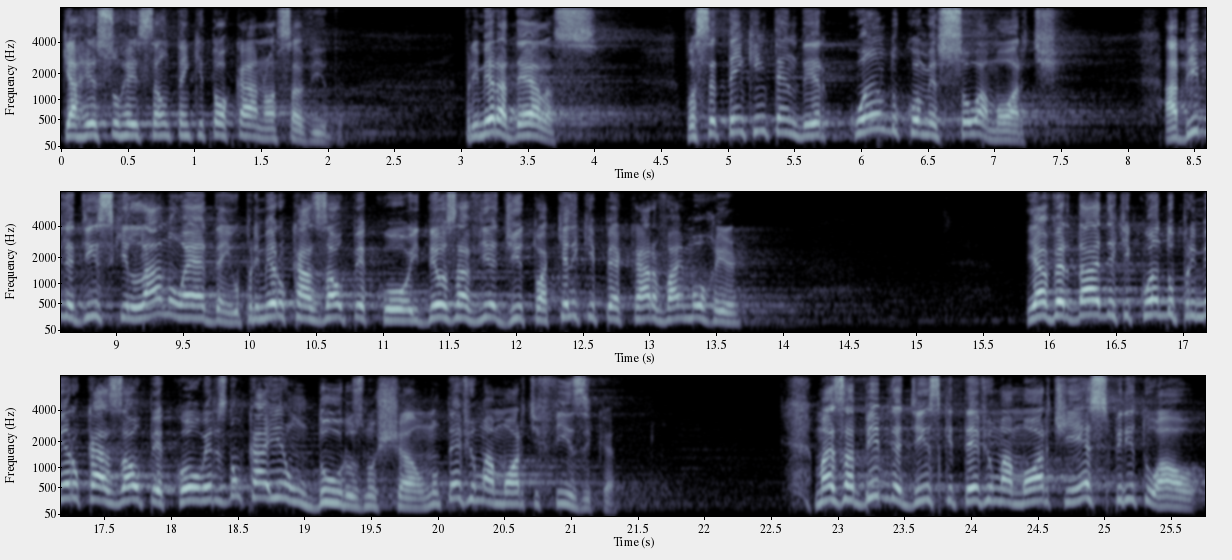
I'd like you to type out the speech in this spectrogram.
que a ressurreição tem que tocar a nossa vida. Primeira delas, você tem que entender quando começou a morte. A Bíblia diz que lá no Éden, o primeiro casal pecou e Deus havia dito: aquele que pecar vai morrer. E a verdade é que quando o primeiro casal pecou, eles não caíram duros no chão, não teve uma morte física. Mas a Bíblia diz que teve uma morte espiritual.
